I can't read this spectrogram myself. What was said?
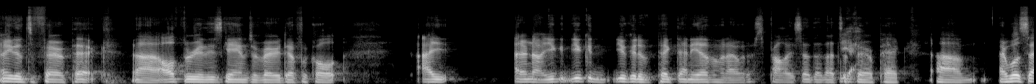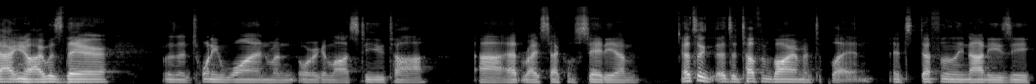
I think that's a fair pick. Uh, all three of these games are very difficult. I I don't know. You could you could you could have picked any of them, and I would have probably said that that's a yeah. fair pick. Um, I will say, you know, I was there. It was in 21 when Oregon lost to Utah uh, at Rice Eccles Stadium. That's a that's a tough environment to play in. It's definitely not easy.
